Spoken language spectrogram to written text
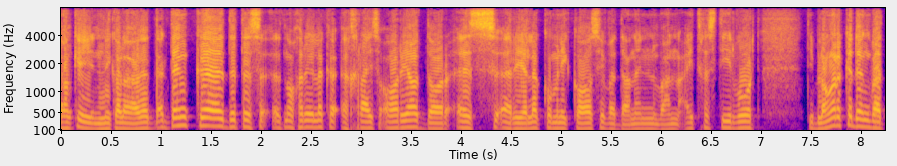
Dankie Nicola. Ek, ek dink uh, dit is uh, nog 'n redelike 'n grys area. Daar is 'n reële kommunikasie wat dan en wan uitgestuur word. Die belangrike ding wat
